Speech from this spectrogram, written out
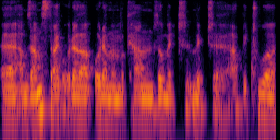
äh, am Samstag oder, oder man bekam so mit, mit äh, Abitur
